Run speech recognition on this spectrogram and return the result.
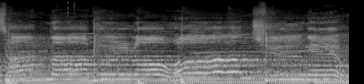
산나 불러 왕 중의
